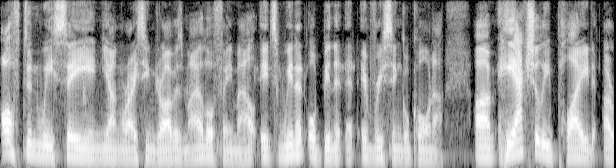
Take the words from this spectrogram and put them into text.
often we see in young racing drivers, male or female, it's win it or bin it at every single corner. Um, he actually played a,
